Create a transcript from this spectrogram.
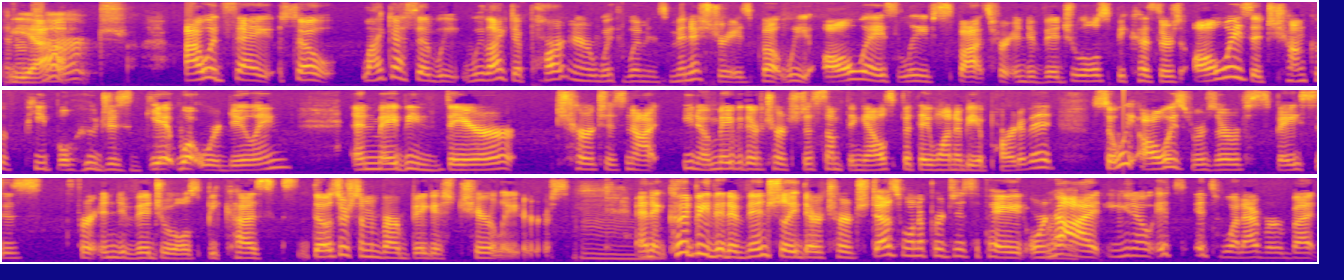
her yeah. church? I would say so. Like I said, we, we like to partner with women's ministries, but we always leave spots for individuals because there's always a chunk of people who just get what we're doing, and maybe their church is not, you know, maybe their church does something else, but they want to be a part of it. So we always reserve spaces for individuals because those are some of our biggest cheerleaders. Mm. And it could be that eventually their church does want to participate or right. not. You know, it's it's whatever. But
